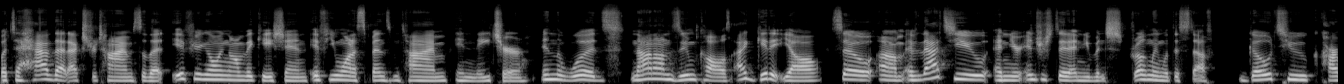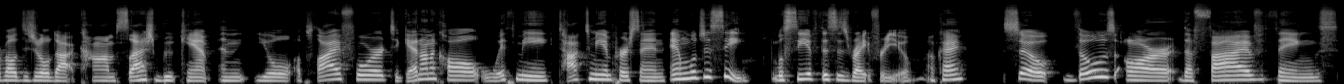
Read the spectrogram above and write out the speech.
but to have that extra time so that if you're going on vacation, if you want to spend some time in nature, in the woods, not on Zoom calls, I get it, y'all. So um, if that's you and you're interested and you've been struggling with this stuff, go to karveldigital.com slash bootcamp and you'll apply for to get on a call with me, talk to me in person, and we'll just see. We'll see if this is right for you. Okay. So, those are the five things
